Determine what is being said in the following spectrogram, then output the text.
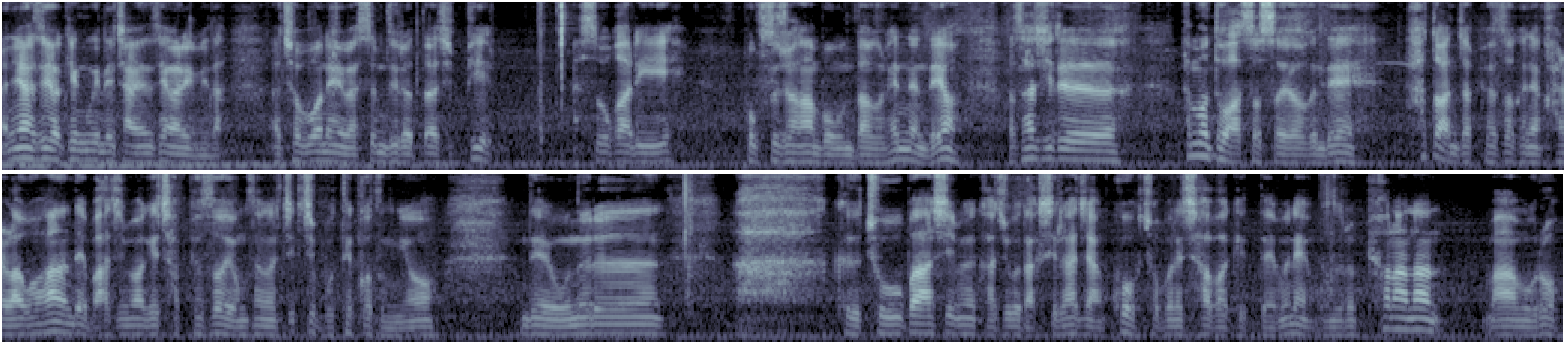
안녕하세요. 갱구인의 자연생활입니다. 아, 저번에 말씀드렸다시피 쏘가리 복수전 한번 온다고 했는데요. 아, 사실은 한 번 더 왔었어요. 근데 하도 안 잡혀서 그냥 가려고 하는데 마지막에 잡혀서 영상을 찍지 못했거든요. 근데 오늘은 아, 그 조바심을 가지고 낚시를 하지 않고 저번에 잡았기 때문에 오늘은 편안한 마음으로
